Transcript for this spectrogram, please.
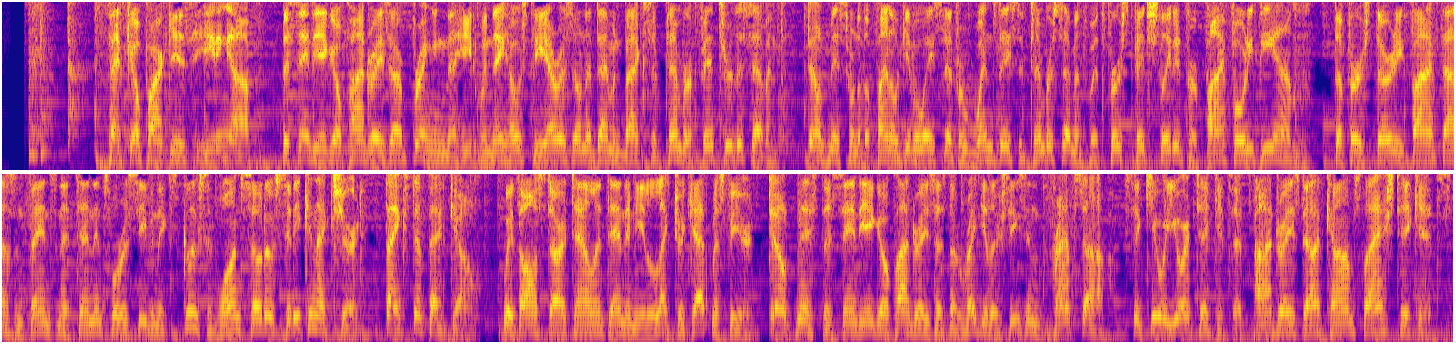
Petco Park is heating up. The San Diego Padres are bringing the heat when they host the Arizona Diamondbacks September 5th through the 7th. Don't miss one of the final giveaways set for Wednesday, September 7th with first pitch slated for 5:40 p.m. The first 35,000 fans in attendance will receive an exclusive Juan Soto City Connect shirt thanks to Petco. With all-star talent and an electric atmosphere, don't miss the San Diego Padres as the regular season wraps up. Secure your tickets at padres.com/tickets.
